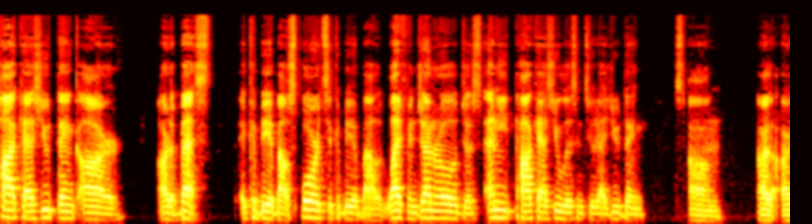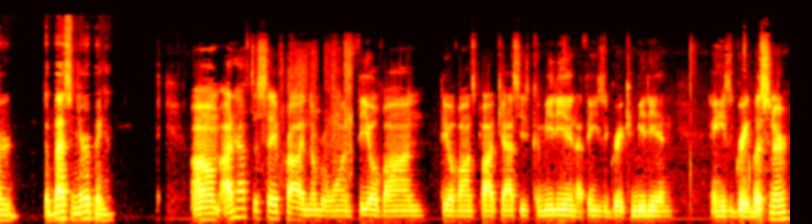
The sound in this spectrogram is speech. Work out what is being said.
podcasts you think are are the best. It could be about sports. It could be about life in general. Just any podcast you listen to that you think um, are are the best in your opinion. Um, I'd have to say probably number one, Theo Von. Theo Von's podcast. He's a comedian. I think he's a great comedian, and he's a great listener.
